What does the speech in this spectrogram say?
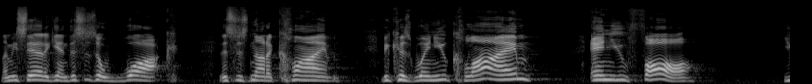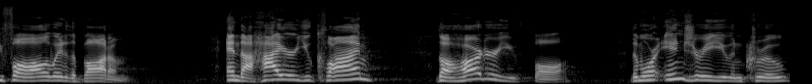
Let me say that again this is a walk, this is not a climb. Because when you climb and you fall, you fall all the way to the bottom. And the higher you climb, the harder you fall, the more injury you accrue,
